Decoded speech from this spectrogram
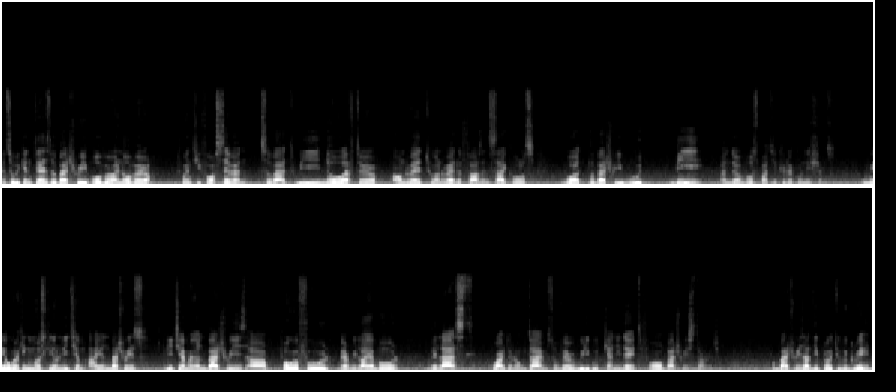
And so we can test the battery over and over 24-7 so that we know after 100, 200, 1000 cycles what the battery would be under those particular conditions. We are working mostly on lithium-ion batteries. Lithium-ion batteries are powerful, they're reliable, they last quite a long time, so they're a really good candidate for battery storage. Batteries are deployed to the grid.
